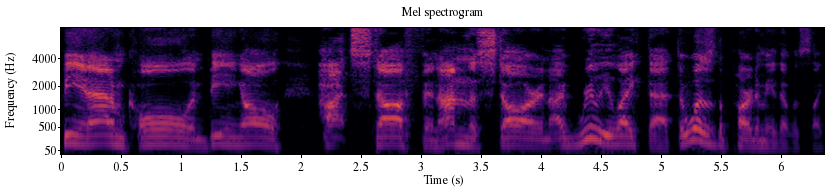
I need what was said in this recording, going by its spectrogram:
being Adam Cole and being all hot stuff and I'm the star. And I really liked that. There was the part of me that was like,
